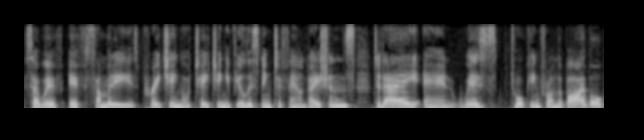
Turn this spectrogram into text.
So if if somebody is preaching or teaching, if you're listening to Foundations today and we're talking from the Bible,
